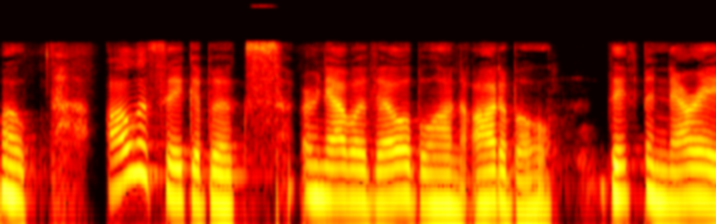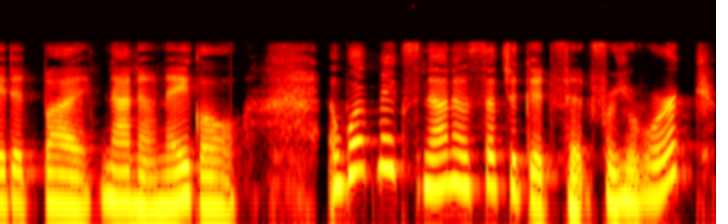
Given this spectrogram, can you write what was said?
Well, all the Saga books are now available on Audible. They've been narrated by Nano Nagel. And what makes Nano such a good fit for your work?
